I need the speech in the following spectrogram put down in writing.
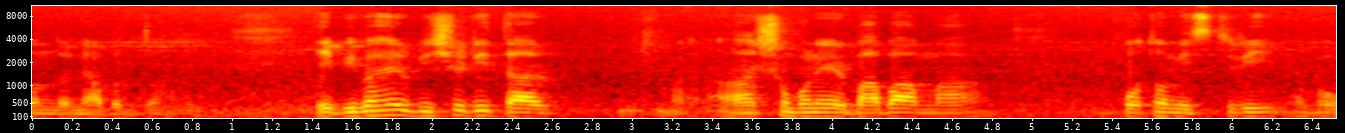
বন্ধনে আবদ্ধ হয়। এই বিবাহের বিষয়টি তার সুমনের বাবা, মা, প্রথম স্ত্রী এবং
